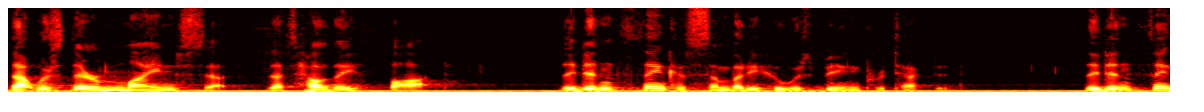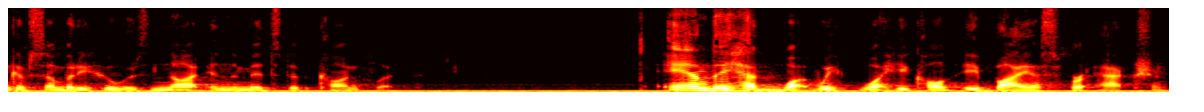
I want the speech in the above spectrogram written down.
That was their mindset. That's how they thought. They didn't think of somebody who was being protected. They didn't think of somebody who was not in the midst of conflict. And they had what, we, what he called a bias for action.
